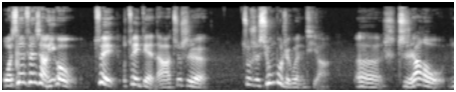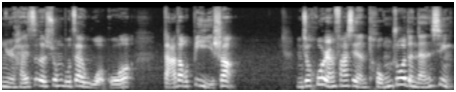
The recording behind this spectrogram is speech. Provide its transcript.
我先分享一个。最最点的啊，就是就是胸部这个问题啊，呃，只要女孩子的胸部在我国达到 B 以上，你就忽然发现同桌的男性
